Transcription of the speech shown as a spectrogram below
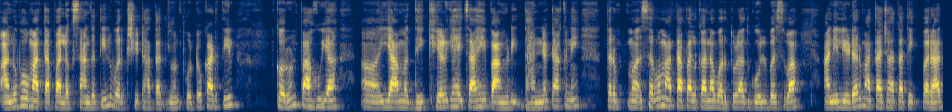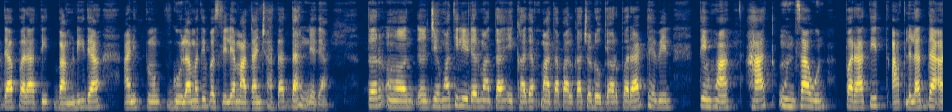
अनुभव माता पालक सांगतील वर्कशीट हातात घेऊन फोटो काढतील. करून पाहूया यामध्ये खेळ घ्यायचा आहे बांगडीत धान्य टाकणे. तर म सर्व माता पालकांना वर्तुळात गोल बसवा. आणि लीडर माताच्या हातात एक परात द्या परातीत बांगडी द्या आणि गोलामध्ये बसलेल्या मातांच्या हातात धान्य द्या. तर जेव्हा ती लीडर माता एखाद्या माता पालकाच्या डोक्यावर परात ठेवेल तेव्हा हात उंचावून परातीत आपल्याला दा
